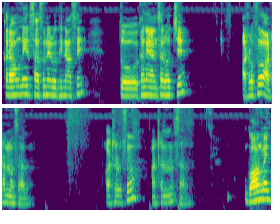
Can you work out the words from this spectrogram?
ক্রাউনের শাসনের অধীনে আসে? তো এখানে অ্যান্সার হচ্ছে আঠারোশো আটান্ন সাল। আঠারোশো আটান্ন সাল। গভর্নমেন্ট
